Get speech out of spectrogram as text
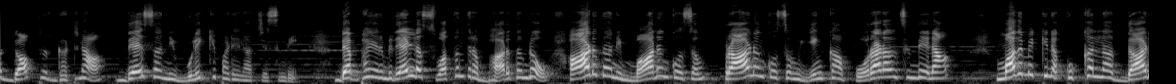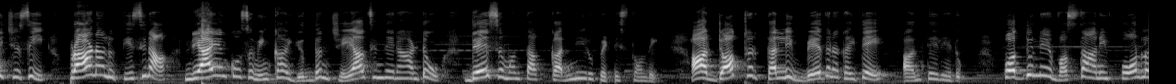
డాక్టర్ ఘటన దేశాన్ని ఉలిక్కిపడేలా చేసింది. డెబ్బై ఎనిమిదేళ్ళ స్వతంత్ర భారతంలో ఆడదాని మానం కోసం ప్రాణం కోసం ఇంకా పోరాడాల్సిందేనా? మదమెక్కిన కుక్కల్లా దాడి చేసి ప్రాణాలు తీసినా న్యాయం కోసం ఇంకా యుద్ధం చేయాల్సిందేనా అంటూ దేశమంతా కన్నీరు పెట్టిస్తోంది. ఆ డాక్టర్ తల్లి వేదనకైతే అంతే లేదు. పొద్దున్నే వస్తా అని ఫోన్లో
